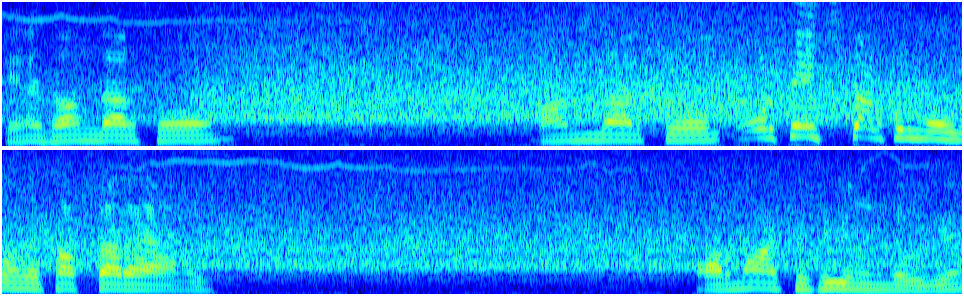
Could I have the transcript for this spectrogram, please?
Kenneth Anderson. Anderson. Ortaya çıkartılma olmadı Taptarel. Parmağı kötü gününde bugün.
